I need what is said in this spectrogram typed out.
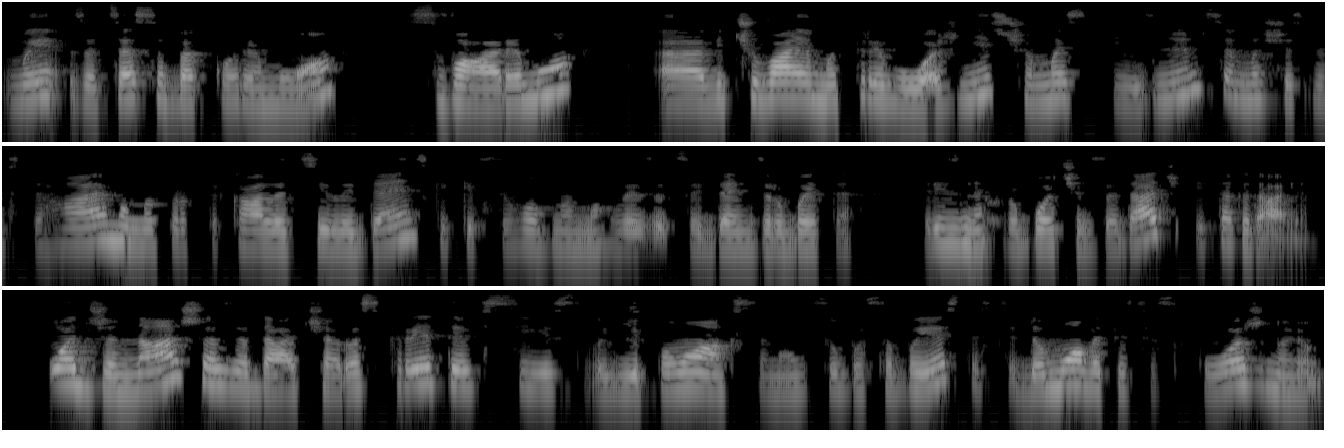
Ми за це себе коримо, сваримо, відчуваємо тривожність, що ми спізнюємося, ми щось не встигаємо, ми протикали цілий день, скільки всього б ми могли за цей день зробити різних робочих задач і так далі. Отже, наша задача розкрити всі свої по максимуму субособистості, домовитися з кожною,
